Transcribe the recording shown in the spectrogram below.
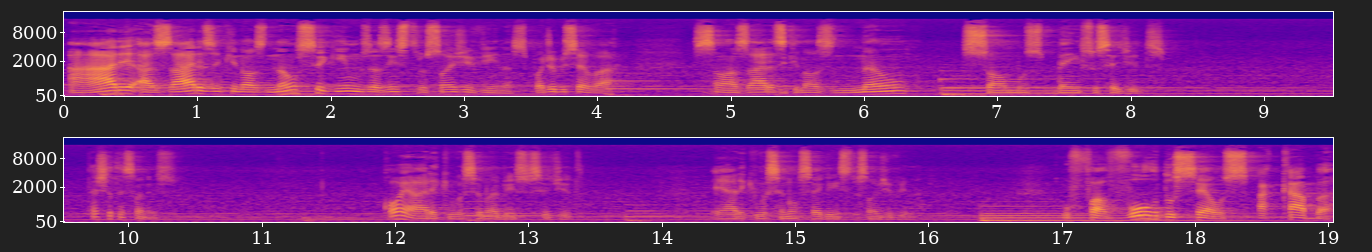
Área, as áreas em que nós não seguimos as instruções divinas, pode observar, são as áreas que nós não somos bem-sucedidos. Preste atenção nisso. Qual é a área que você não é bem-sucedido? É a área que você não segue a instrução divina. O favor dos céus acaba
